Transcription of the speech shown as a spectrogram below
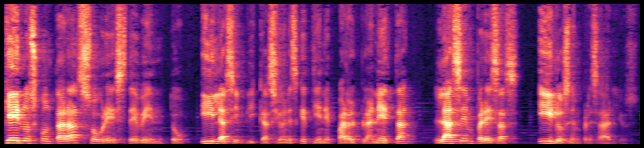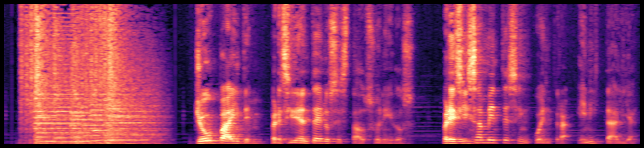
que nos contará sobre este evento y las implicaciones que tiene para el planeta, las empresas y los empresarios. Joe Biden, presidente de los Estados Unidos, precisamente se encuentra en Italia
